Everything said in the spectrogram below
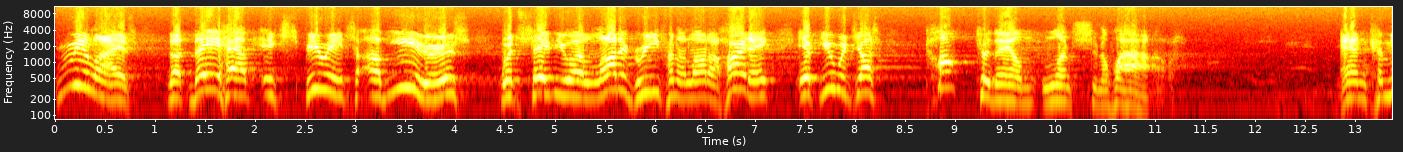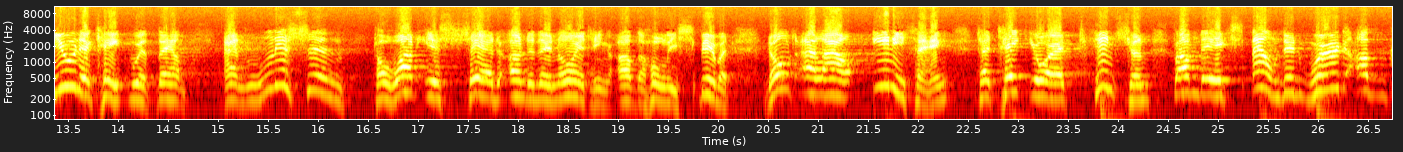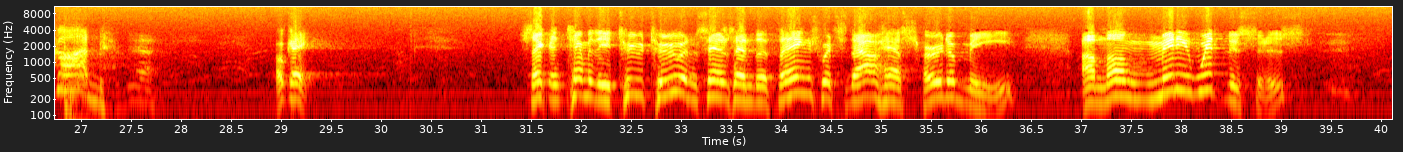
Realize that they have experience of years would save you a lot of grief and a lot of heartache if you would just talk to them once in a while and communicate with them and listen to what is said under the anointing of the Holy Spirit. Don't allow anything to take your attention from the expounded Word of God. Okay. 2 Timothy 2 2 and says, And the things which thou hast heard of me among many witnesses,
